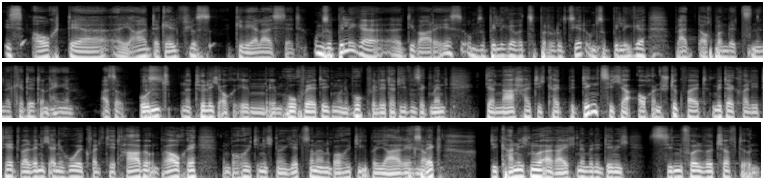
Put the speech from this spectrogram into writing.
ist auch der, äh, ja, der Geldfluss gewährleistet. Umso billiger äh, die Ware ist, umso billiger wird sie produziert, umso billiger bleibt auch beim letzten in der Kette dann hängen. Also Und natürlich auch eben im hochwertigen und im hochqualitativen Segment der Nachhaltigkeit bedingt sich ja auch ein Stück weit mit der Qualität, weil wenn ich eine hohe Qualität habe und brauche, dann brauche ich die nicht nur jetzt, sondern dann brauche ich die über Jahre Exakt. hinweg. Die kann ich nur erreichen, indem ich sinnvoll wirtschafte und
